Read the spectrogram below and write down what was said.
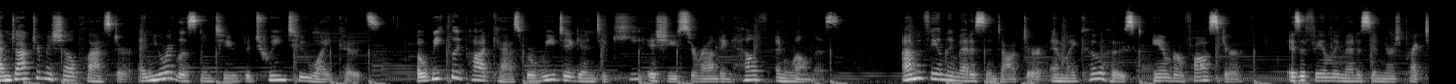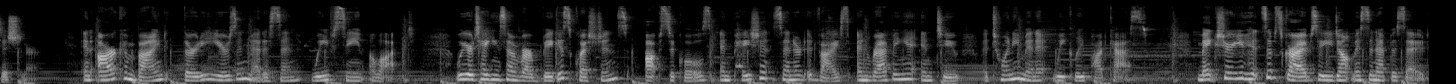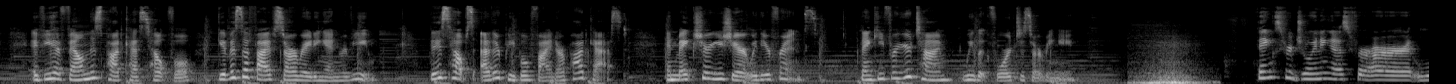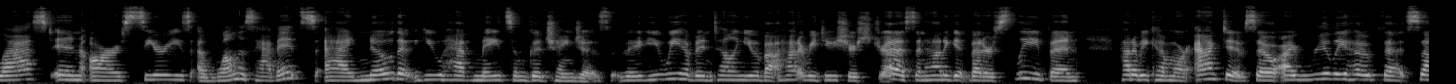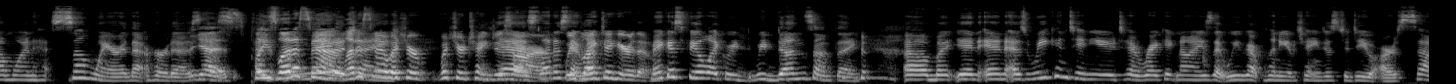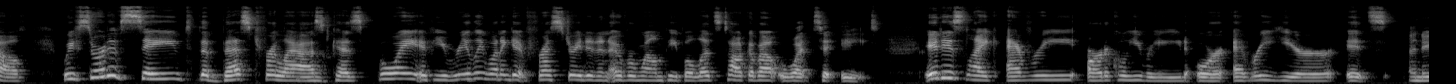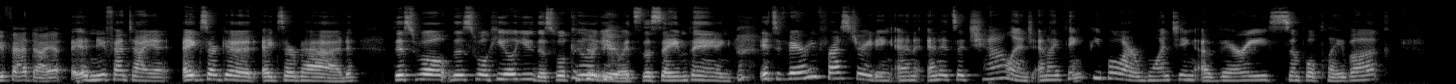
I'm Dr. Michelle Plaster, and you're listening to Between Two White Coats, a weekly podcast where we dig into key issues surrounding health and wellness. I'm a family medicine doctor, and my co host, Amber Foster, is a family medicine nurse practitioner. In our combined 30 years in medicine, we've seen a lot. We are taking some of our biggest questions, obstacles, and patient centered advice and wrapping it into a 20 minute weekly podcast. Make sure you hit subscribe so you don't miss an episode. If you have found this podcast helpful, give us a five star rating and review. This helps other people find our podcast. And make sure you share it with your friends. Thank you for your time. We look forward to serving you. Thanks for joining us for our last in our series of wellness habits. I know that you have made some good changes. The, you, we have been telling you about how to reduce your stress and how to get better sleep and how to become more active. So I really hope that someone somewhere that heard us. Yes, has, please has let us know. Let change. us know what your what your changes yes, are. Let us know. We'd know. love make, to hear them. Make us feel like we we've done something. um, and and as we continue to recognize that we've got plenty of changes to do ourselves. We've sort of saved the best for last because, boy, if you really want to get frustrated and overwhelm people, let's talk about what to eat. It is like every article you read or every year, it's a new fad diet. a new fad diet. Eggs are good, eggs are bad. This will this will heal you, this will kill you. It's the same thing. It's very frustrating and and it's a challenge and I think people are wanting a very simple playbook.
